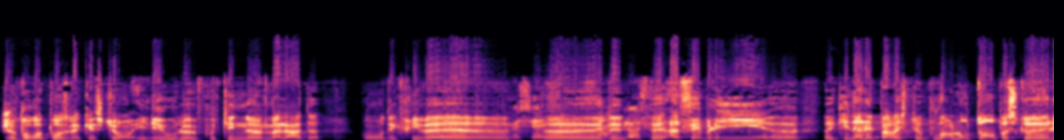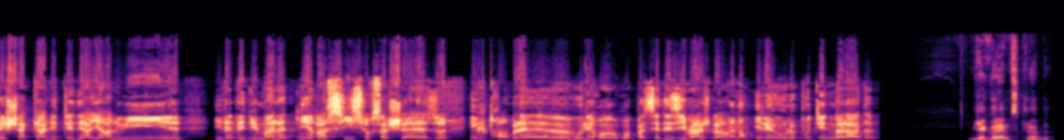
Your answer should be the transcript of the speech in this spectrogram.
Je vous repose la question, il est où le Poutine malade qu'on décrivait euh, euh, euh, affaibli, qui n'allait pas rester au pouvoir longtemps parce que les chacals étaient derrière lui, il avait du mal à tenir assis sur sa chaise, il tremblait. vous voulez repasser des images là? Non, non. Il est où le Poutine malade? Via Golems Club.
